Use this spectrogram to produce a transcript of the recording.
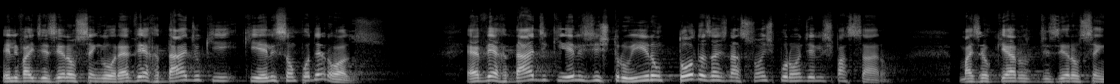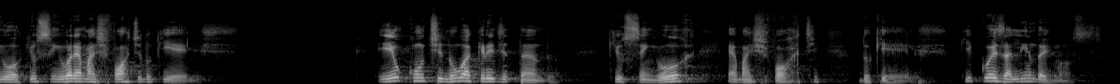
ele vai dizer ao Senhor: é verdade o que, que eles são poderosos, é verdade que eles destruíram todas as nações por onde eles passaram, mas eu quero dizer ao Senhor que o Senhor é mais forte do que eles. Eu continuo acreditando que o Senhor é mais forte do que eles. Que coisa linda, irmãos.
